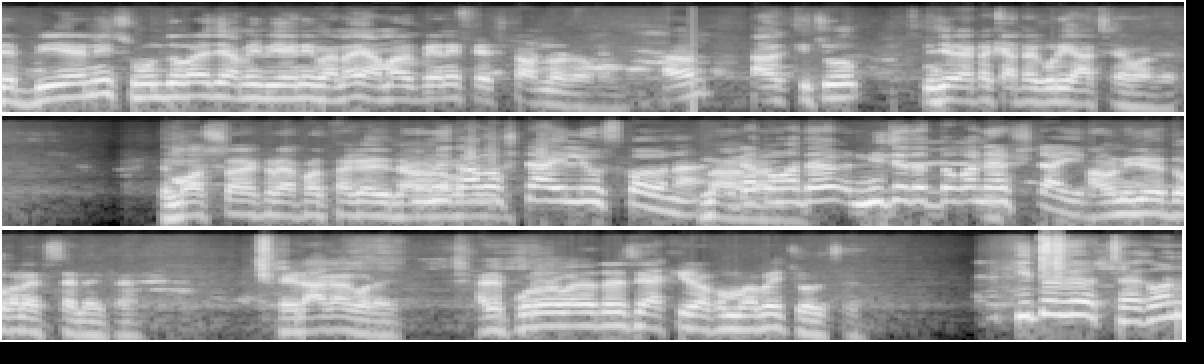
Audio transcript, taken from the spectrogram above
যে বিরিয়ানি সমুদ্র করে যে আমি বিরিয়ানি বানাই আমার বিরিয়ানি টেস্টটা অন্যরকম। কারণ তার কিছু নিজের একটা ক্যাটাগরি আছে আমাদের। মশলার একটা ব্যাপার থাকে তুমি কারও স্টাইল ইউজ করো না। এটা তোমাদের নিজেদের দোকানের স্টাইল দোকানের স্টাইল এটা। এই রাগা করাই। পনেরো বছর ধরে সে একই রকম ভাবেই চলছে কি তৈরি হচ্ছে এখন?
